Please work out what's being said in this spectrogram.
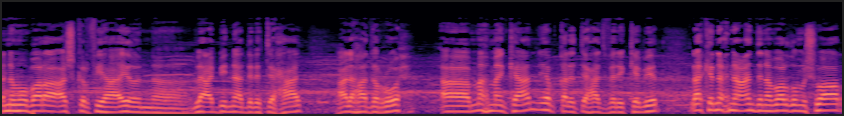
أن مباراة أشكر فيها أيضا لاعبين نادي الاتحاد على هذا الروح. مهما كان يبقى الاتحاد فريق كبير. لكن إحنا عندنا برضو مشوار.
